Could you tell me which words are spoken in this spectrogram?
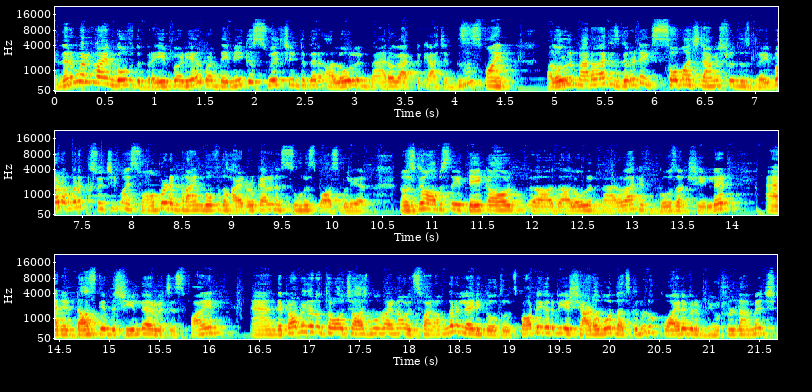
And then I'm going to try and go for the Brave Bird here, but they make a switch into their Alolan Marowak to catch it. This is fine. Alolan Marowak is going to take so much damage to this Brave Bird. I'm going to switch to my Swampert and try and go for the Hydro Cannon as soon as possible here. Now it's going to obviously take out uh, the Alolan Marowak if it goes unshielded and it does get the shield there which is fine. And they're probably going to throw a charge move right now. It's fine. I'm going to let it go through. It's probably going to be a shadow bone that's going to do quite a bit of neutral damage.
